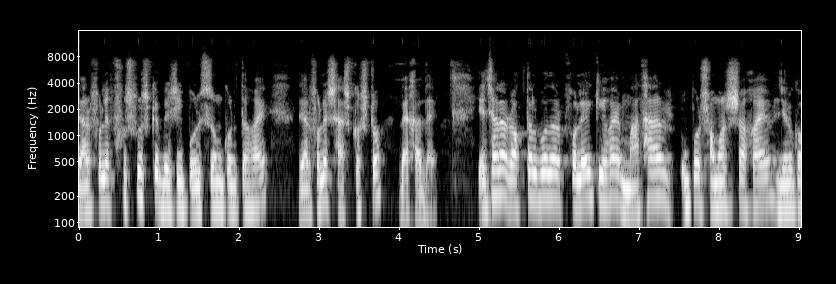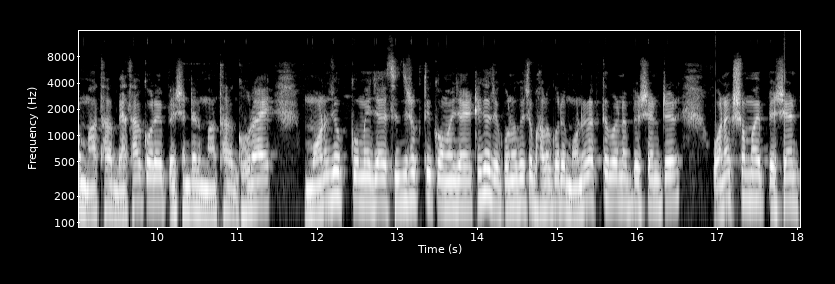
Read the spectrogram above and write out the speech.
যার ফলে ফুসফুসকে বেশি পরিশ্রম করতে হয়, যার ফলে শ্বাসকষ্ট দেখা দেয়। এছাড়া রক্তাল্পতার ফলে কি হয়, মাথার উপর সমস্যা হয়, যেরকম মাথা ব্যথা করে, পেশেন্টের মাথা ঘোরায়, মনোযোগ কমে যায়, স্মৃতিশক্তি কমে যায়, ঠিক আছে? কোনো কিছু ভালো করে মনে রাখতে পারে না পেশেন্টের, অনেক সময় পেশেন্ট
